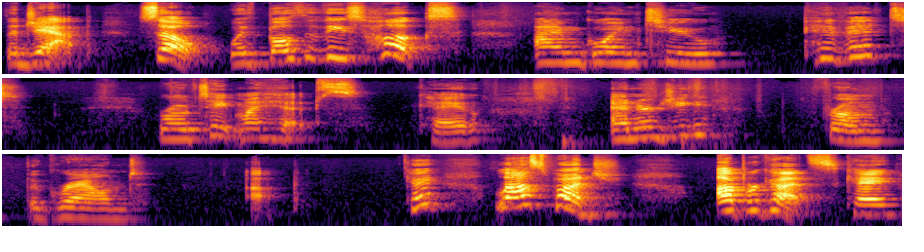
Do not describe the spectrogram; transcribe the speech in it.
The jab. So, with both of these hooks, I'm going to pivot, rotate my hips, okay? Energy from the ground up. Okay, last punch. Uppercuts, okay?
